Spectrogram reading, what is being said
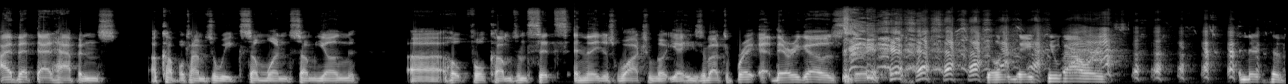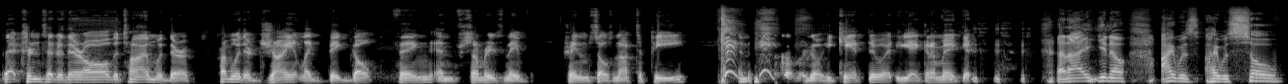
I bet that happens a couple times a week. Someone, some young uh, hopeful comes and sits, and they just watch him go, "Yeah, he's about to break. Uh, There he goes. There he only made two hours. And there's the veterans that are there all the time with their probably with their giant like big gulp thing, and for some reason they've trained themselves not to pee. And over go, he can't do it. He ain't gonna make it. And I, you know, I was I was so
